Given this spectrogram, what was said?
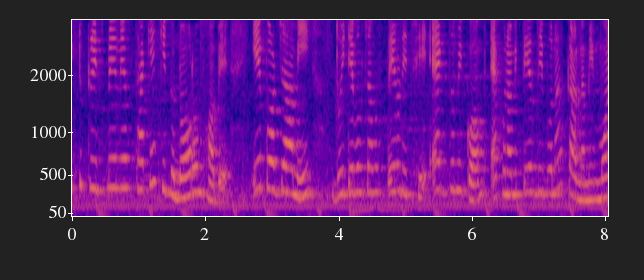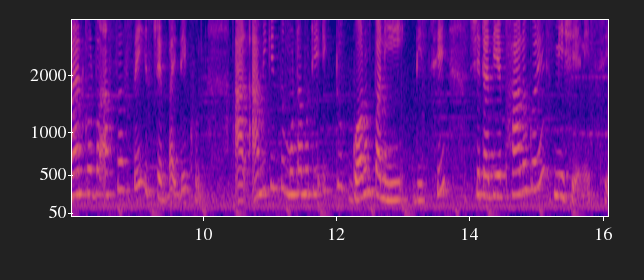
একটু ক্রিসপিনেস থাকে কিন্তু নরম হবে। এ পর্যায়ে আমি দুই টেবিল চামচ তেল দিচ্ছি, একদমই কম। এখন আমি তেল দিব না, কারণ আমি ময়ান করব আস্তে আস্তে স্টেপ বাই দেখুন। আর আমি কিন্তু মোটামুটি একটু গরম পানি দিচ্ছি, সেটা দিয়ে ভালো করে মিশিয়ে নিচ্ছি।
